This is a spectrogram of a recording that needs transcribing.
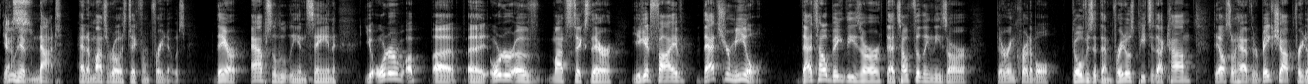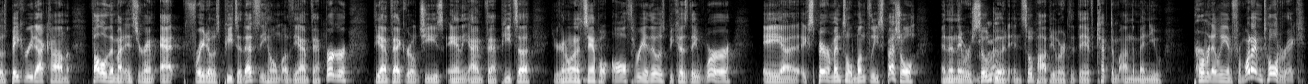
Yes. You have not had a mozzarella stick from Frato's. They are absolutely insane. You order a uh, uh, order of mozz sticks there, you get five. That's your meal. That's how big these are. That's how filling these are. They're incredible. Go visit them. Frato'sPizza.com. They also have their bake shop, Frato'sBakery.com. Follow them on Instagram at Frato's Pizza. That's the home of the I'm Fat Burger, the I'm Fat Grilled Cheese, and the I'm Fat Pizza. You're going to want to sample all three of those because they were a uh, experimental monthly special, and then they were so good and so popular that they have kept them on the menu permanently. And from what I'm told, Rick,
